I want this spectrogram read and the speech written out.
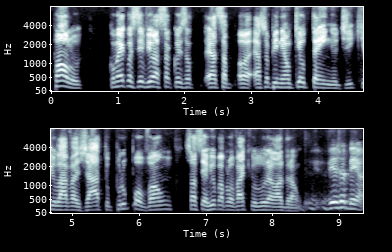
Paulo, como é que você viu essa coisa, essa, essa opinião que eu tenho de que o Lava Jato, para o povão, só serviu para provar que o Lula é ladrão? Veja bem,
